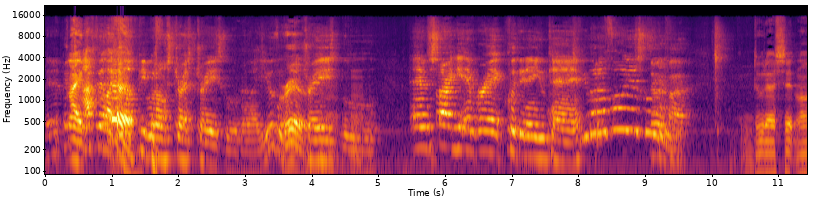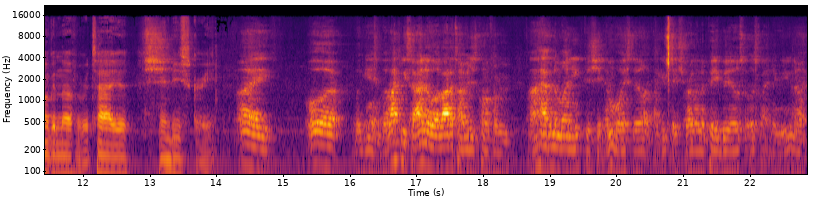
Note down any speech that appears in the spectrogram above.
like I feel like yeah. enough people don't stress trade school, bro. Like you can go to trade school and start getting bread quicker than you can if you go to a four year school. certified. do that shit long enough, retire, and be straight. Like, or again, but like we said, I know a lot of time it just come from not having the money. Cause shit, them boys still like, like you say, struggling to pay bills. So it's like, nigga, you not.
